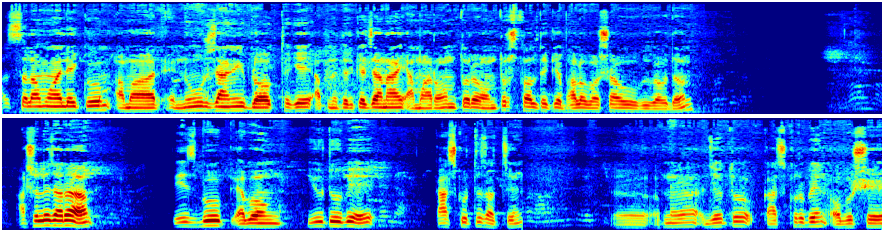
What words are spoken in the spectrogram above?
আসসালামু আলাইকুম। আমার নূর জানি ব্লগ থেকে আপনাদেরকে জানাই আমার অন্তরে অন্তরস্থল থেকে ভালোবাসা ও অভিবাদন। আসলে যারা ফেসবুক এবং ইউটিউবে কাজ করতে চাচ্ছেন আপনারা যেহেতু কাজ করবেন, অবশ্যই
